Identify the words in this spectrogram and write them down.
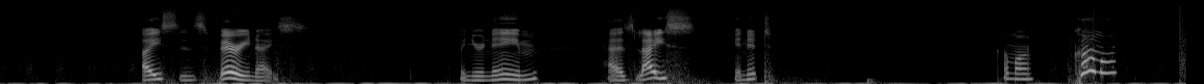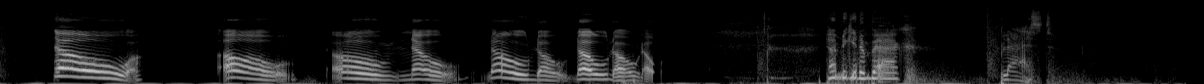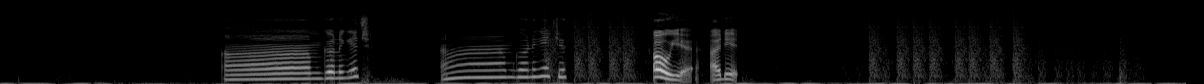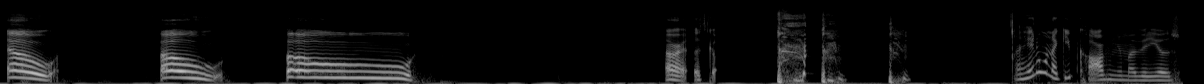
Ice is very nice. When your name has lice in it. Come on. Come on. No! Oh. Oh, no. No, no, no, no, no. Time to get him back. Blast. I'm gonna get you. I'm gonna get you. Oh yeah, I did. Oh. Oh. Oh. Alright, let's go. I hate it when I keep coughing in my videos.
